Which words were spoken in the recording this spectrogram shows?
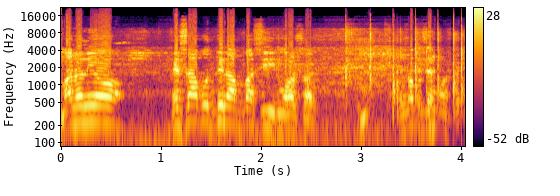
মাননীয় হেসাবুদ্দিন আব্বাসী মহাশয়। মহাশয়।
